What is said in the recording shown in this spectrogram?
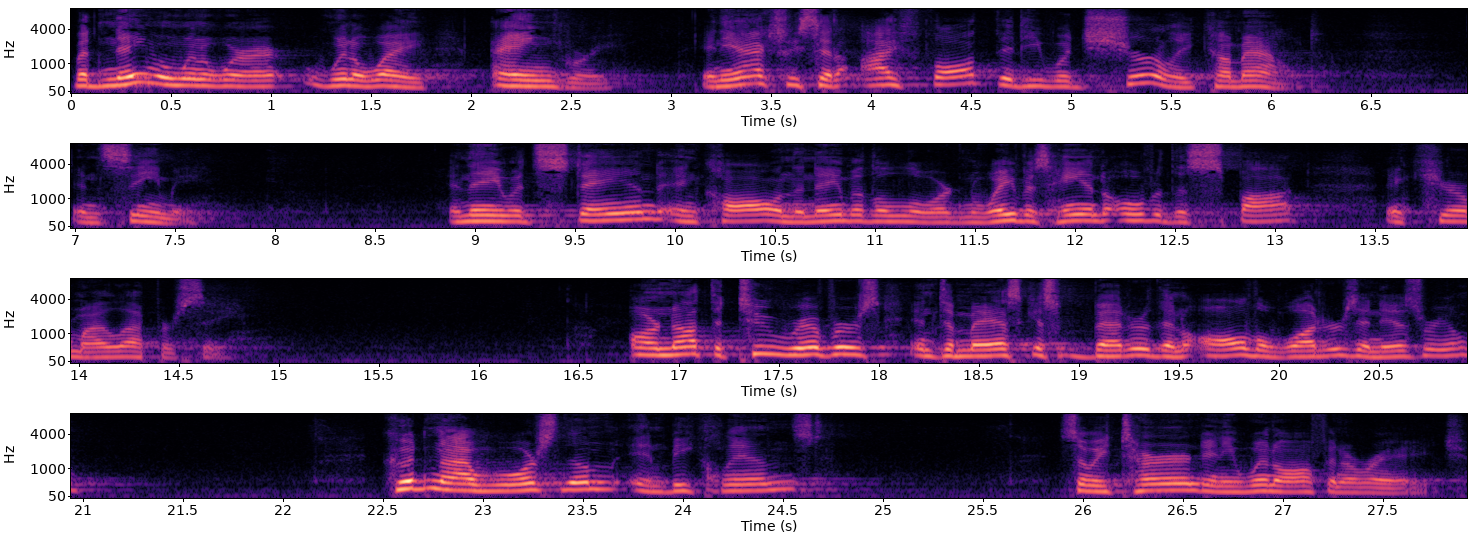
But Naaman went away, went away angry and he actually said, I thought that he would surely come out and see me. And then he would stand and call in the name of the Lord and wave his hand over the spot and cure my leprosy. Are not the two rivers in Damascus better than all the waters in Israel? Couldn't I wash them and be cleansed? So he turned and he went off in a rage.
